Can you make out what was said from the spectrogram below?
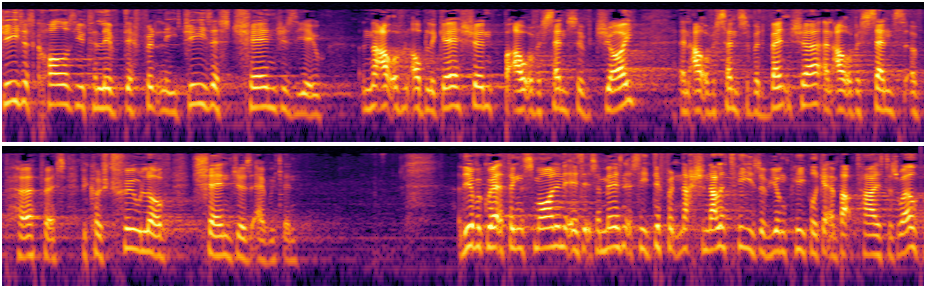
Jesus calls you to live differently. Jesus changes you, and not out of an obligation, but out of a sense of joy, and out of a sense of adventure, and out of a sense of purpose, because true love changes everything. And the other great thing this morning is it's amazing to see different nationalities of young people getting baptized as well.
